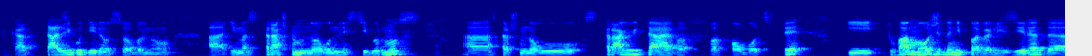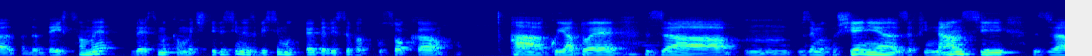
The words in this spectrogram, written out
така, тази година особено а, има страшно много несигурност а, страшно много страх витае в, в облаците. И това може да ни парализира да, да действаме, да действаме към мечтите си, независимо от те дали са в посока а, която е за м, взаимоотношения, за финанси, за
